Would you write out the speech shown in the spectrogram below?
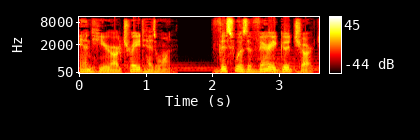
And here our trade has won. This was a very good chart.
